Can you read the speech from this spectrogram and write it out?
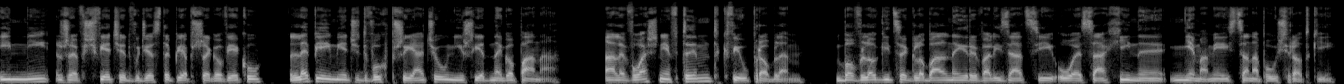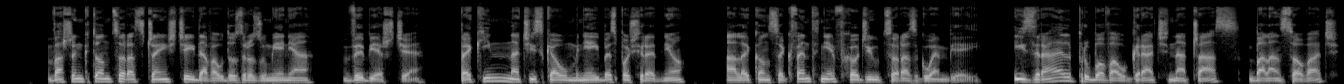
Inni, że w świecie XXI wieku lepiej mieć dwóch przyjaciół niż jednego pana. Ale właśnie w tym tkwił problem, bo w logice globalnej rywalizacji USA-Chiny nie ma miejsca na półśrodki. Waszyngton coraz częściej dawał do zrozumienia: wybierzcie Pekin naciskał mniej bezpośrednio, ale konsekwentnie wchodził coraz głębiej. Izrael próbował grać na czas, balansować,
